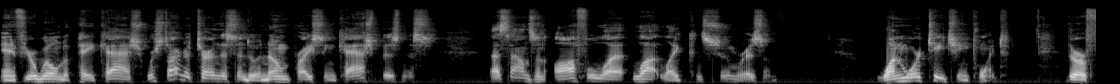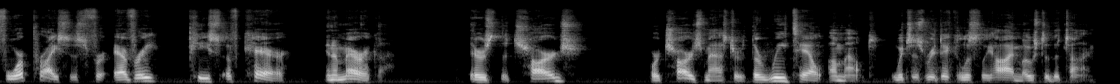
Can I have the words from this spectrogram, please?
and if you're willing to pay cash, we're starting to turn this into a known pricing cash business. That sounds an awful lot, lot like consumerism. One more teaching point. There are four prices for every piece of care in America. There's the charge or charge master, the retail amount, which is ridiculously high most of the time.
